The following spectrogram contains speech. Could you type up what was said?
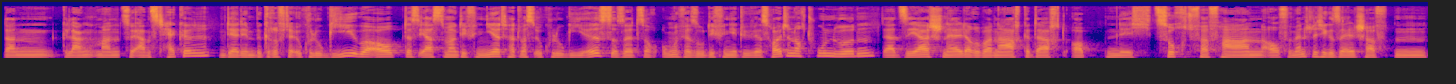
Dann gelangt man zu Ernst Haeckel, der den Begriff der Ökologie überhaupt das erste Mal definiert hat, was Ökologie ist. Also er hat es auch ungefähr so definiert, wie wir es heute noch tun würden. Er hat sehr schnell darüber nachgedacht, ob nicht Zuchtverfahren auch für menschliche Gesellschaften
